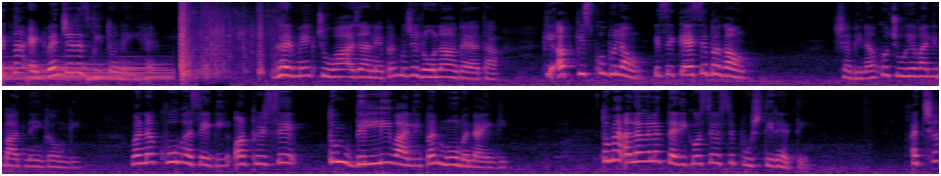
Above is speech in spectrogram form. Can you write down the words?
इतना एडवेंचरस भी तो नहीं है। घर में एक चूहा आ जाने पर मुझे रोना आ गया था कि अब किसको बुलाऊं? इसे कैसे भगाऊं? शबीना को चूहे वाली बात नहीं कहूँगी, वरना खूब हंसेगी और फिर से तुम दिल्ली वाली पर मुँह बनाएगी। तो मैं अलग अलग तरीकों से उससे पूछती रहती। अच्छा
